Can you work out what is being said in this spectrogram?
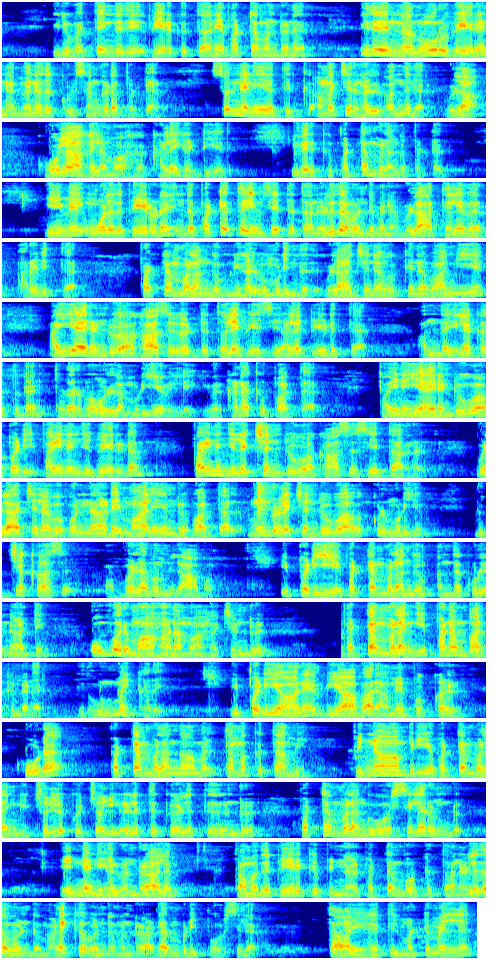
இருபத்தைந்து பேருக்குத்தானே பட்டம் வென்றனர்? இது என்ன நூறு பேர் என மனதுக்குள் சங்கடப்பட்டார். சொன்ன நேரத்திற்கு அமைச்சர்கள் வந்தனர். விழா கோலாகலமாக களை கட்டியது. இவருக்கு பட்டம் வழங்கப்பட்டது. இனிமேல் உங்களது பெயருடன் இந்த பட்டத்தையும் சேர்த்துத்தான் எழுத வேண்டும் என விழா தலைவர் அறிவித்தார். பட்டம் வழங்கும் நிகழ்வு முடிந்தது. விழா செலவுக்கென வாங்கிய ஐயாயிரம் ரூபா காசு கேட்டு தொலைபேசி அழைப்பு எடுத்தார். அந்த இலக்கத்துடன் தொடர்பு கொள்ள முடியவில்லை. இவர் கணக்கு பார்த்தார். பதினையாயிரம் ரூபா படி பதினஞ்சு பேரிடம் பதினஞ்சு லட்சம் ரூபா காசு சேர்த்தார்கள். விழா செலவு பொன்னாடை மாலை என்று பார்த்தால் மூன்று லட்சம் ரூபாவுக்குள் முடியும். மிச்ச காசு அவ்வளவும் லாபம். இப்படியே பட்டம் வழங்கும் அந்த குழு நாட்டின் ஒவ்வொரு மாகாணமாக சென்று பட்டம் வழங்கி பணம் பார்க்கின்றனர். இது உண்மை கதை. இப்படியான வியாபார அமைப்புகள் கூட பட்டம் வழங்காமல் தமக்குத்தாமே பின்னாம்பிரிய பட்டம் வழங்கி சொல்லுக்கு சொல் எழுத்துக்கு எழுத்து என்று பட்டம் வழங்குவோர் சிலர் உண்டு என்ன நிகழ்வென்றாலும் தமது பேருக்கு பின்னால் பட்டம் போட்டுத்தான் எழுத வேண்டும் அழைக்க வேண்டும் என்று அடம்பிடிப்போர் சிலர். தாயகத்தில் மட்டுமல்ல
